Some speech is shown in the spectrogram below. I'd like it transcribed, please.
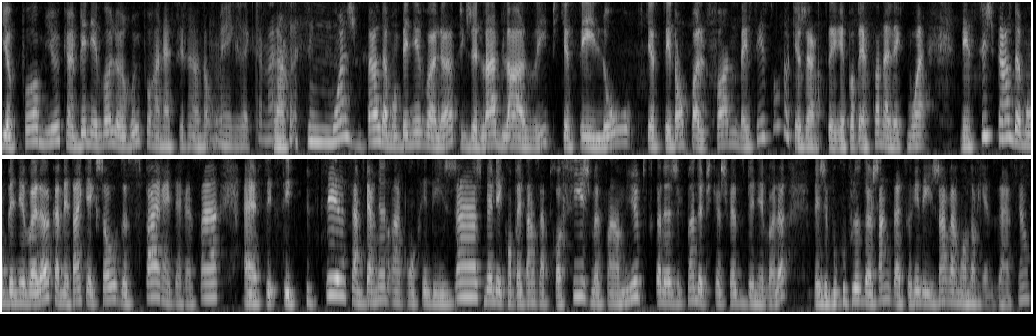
il n'y a pas mieux qu'un bénévole heureux pour en attirer un autre. Exactement. Alors, si moi, je vous parle de mon bénévolat, puis que j'ai de l'air blasé, puis que c'est lourd, puis que c'est donc pas le fun, ben c'est sûr que je n'attirerai pas personne avec moi. Mais si je parle de mon bénévolat comme étant quelque chose de super intéressant, euh, c'est utile, ça me permet de rencontrer des gens, je mets mes compétences à profit, je me sens mieux psychologiquement depuis que je fais du bénévolat, ben, j'ai beaucoup plus de chances d'attirer des gens vers mon organisation.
